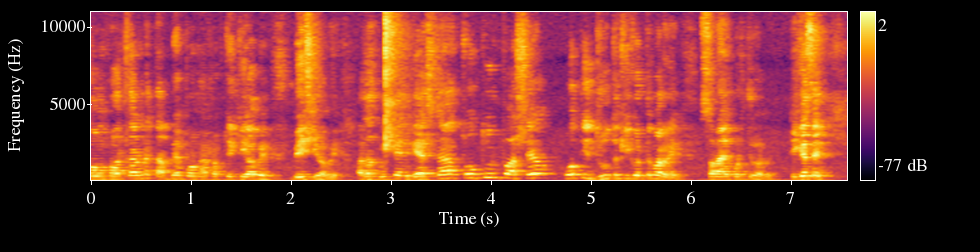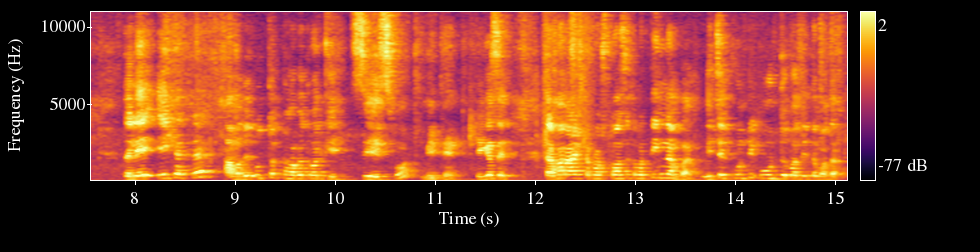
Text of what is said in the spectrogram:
কম হওয়ার কারণে তার ব্যাপন হার সবচেয়ে কি হবে? বেশি হবে। অর্থাৎ মিথেন গ্যাসটা চতুর্পাশে অতি দ্রুত কি করতে পারবে? সরাই করতে পারবে, ঠিক আছে? তাহলে এই ক্ষেত্রে আমাদের উত্তরটা হবে তোমার কি? সিএস ফোর মিথেন ঠিক আছে? তারপর আরেকটা প্রশ্ন আছে, তোমার তিন নাম্বার, নিচের কোনটি ঊর্ধ্বপাতিত পদার্থ?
